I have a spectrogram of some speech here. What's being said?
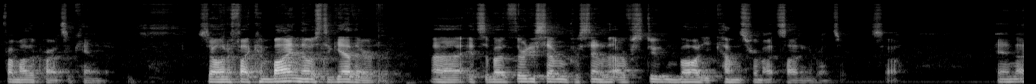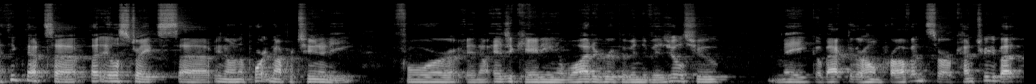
from other parts of Canada. So, and if I combine those together, uh, it's about 37% of our student body comes from outside of New Brunswick. So, and I think that's uh, that illustrates uh, you know an important opportunity for you know educating a wider group of individuals who may go back to their home province or country, but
